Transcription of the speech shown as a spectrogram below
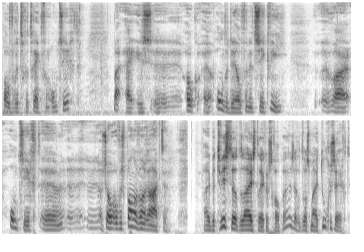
over het vertrek van Omtzigt. Maar hij is eh, ook eh, onderdeel van het circuit waar Omtzigt zo overspannen van raakte. Hij betwist het lijsttrekkerschap. Hè? Hij zegt, het was mij toegezegd.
